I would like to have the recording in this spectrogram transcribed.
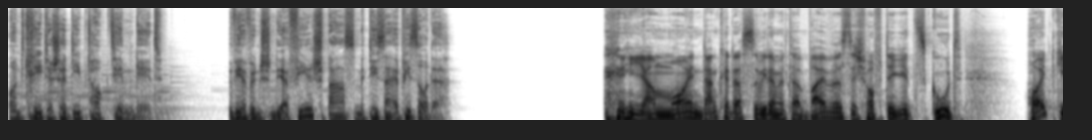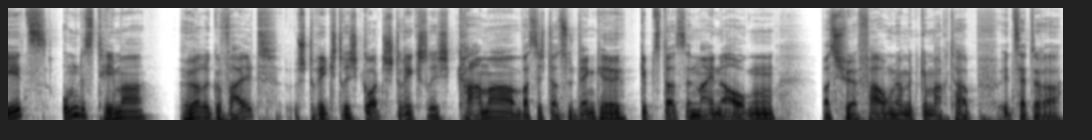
und kritische Deep Talk-Themen geht. Wir wünschen dir viel Spaß mit dieser Episode. Ja, moin, danke, dass du wieder mit dabei bist. Ich hoffe, dir geht's gut. Heute geht's um das Thema höhere Gewalt, Strickstrich Gott, Strickstrich Karma, was ich dazu denke. Gibt's das in meinen Augen? Was ich für Erfahrungen damit gemacht habe, etc.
